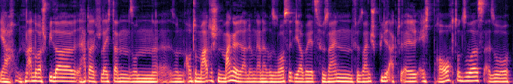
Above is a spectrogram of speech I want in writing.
ja, und ein anderer Spieler hat halt vielleicht dann so einen, so einen automatischen Mangel an irgendeiner Ressource, die er aber jetzt für sein, für sein Spiel aktuell echt braucht und sowas. Also,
